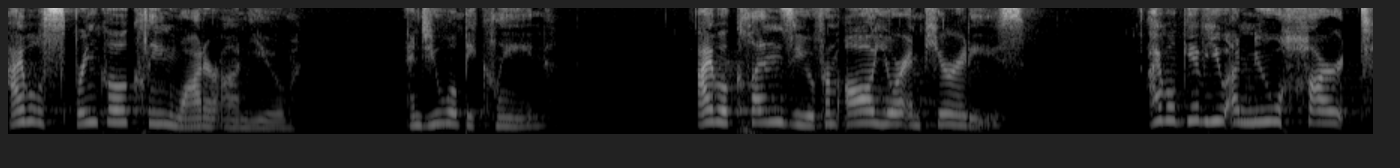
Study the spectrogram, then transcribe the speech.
I will sprinkle clean water on you, and you will be clean. I will cleanse you from all your impurities. I will give you a new heart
